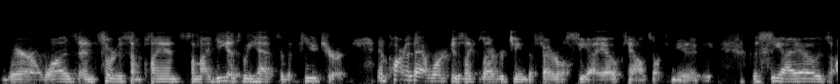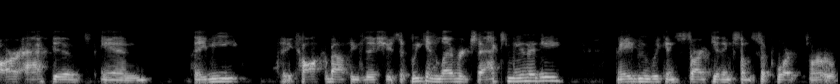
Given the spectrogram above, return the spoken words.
where it was, and sort of some plans, some ideas we had for the future. And part of that work is like leveraging the Federal CIO Council community. The CIOs are active in, they meet, they talk about these issues. If we can leverage that community, maybe we can start getting some support for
